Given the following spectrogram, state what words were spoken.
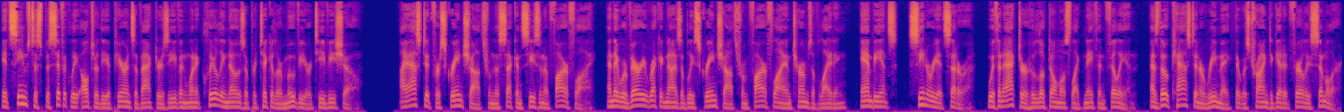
it seems to specifically alter the appearance of actors even when it clearly knows a particular movie or TV show. I asked it for screenshots from the second season of Firefly, and they were very recognizably screenshots from Firefly in terms of lighting, ambience, scenery, etc., with an actor who looked almost like Nathan Fillion, as though cast in a remake that was trying to get it fairly similar,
